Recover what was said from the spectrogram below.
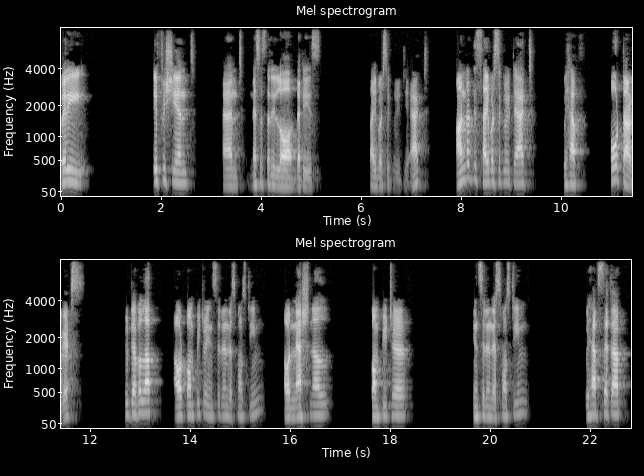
very efficient and necessary law that is Cybersecurity Act. Under the Cybersecurity Act, we have four targets to develop our computer incident response team, our national computer incident response team. We have set up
